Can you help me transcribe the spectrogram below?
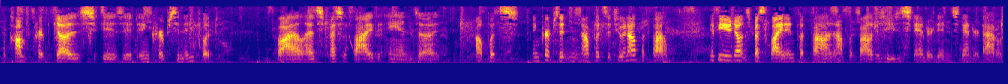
what confcrypt does is it encrypts an input file as specified and uh, outputs, encrypts it and outputs it to an output file. If you don't specify an input file and an output file, it just uses standard in, standard out.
